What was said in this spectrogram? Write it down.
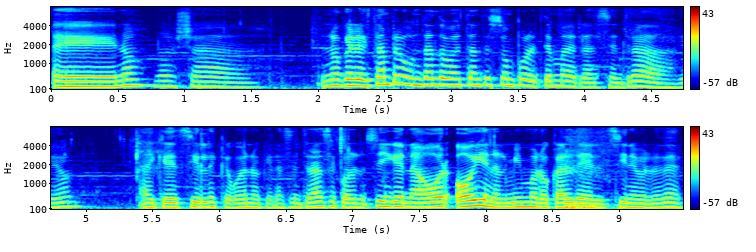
Eh, no, no, ya. Lo que le están preguntando bastante son por el tema de las entradas, ¿vio? Hay que decirles que bueno, que las entradas se consiguen ahora, hoy en el mismo local del Cine Belvedere.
